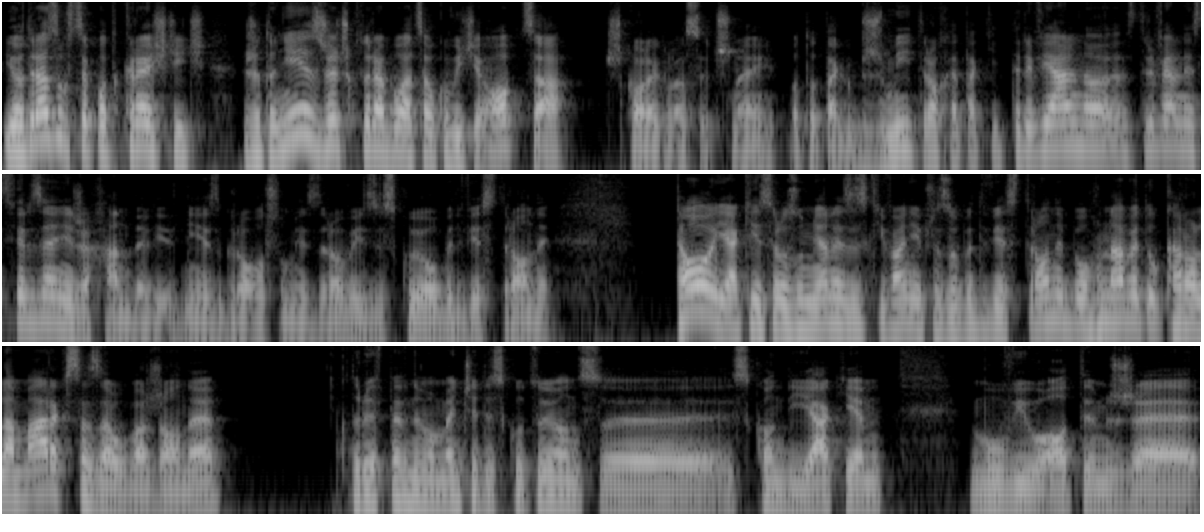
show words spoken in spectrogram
I od razu chcę podkreślić, że to nie jest rzecz, która była całkowicie obca szkole klasycznej, bo to tak brzmi trochę takie trywialne, trywialne stwierdzenie, że handel nie jest grą o sumie zdrowej, zyskują obydwie strony. To, jak jest rozumiane zyskiwanie przez obydwie strony, było nawet u Karola Marksa zauważone, który w pewnym momencie dyskutując e, z Kondiakiem, mówił o tym, że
